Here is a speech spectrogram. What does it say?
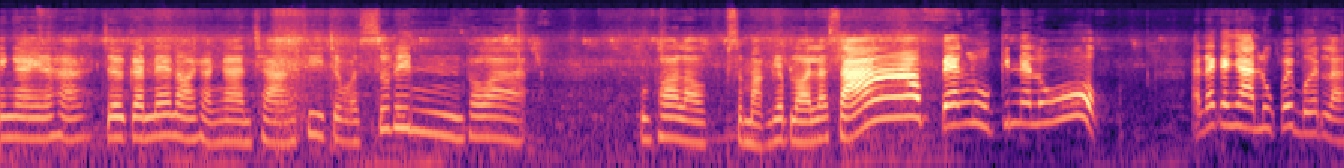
ยังไงนะคะ เจอกันแน่นอนค่ะงานช้างที่จังหวัดสุรินทร์เพราะว่าคุณพ่อเราสมัครเรียบร้อยแล้วสาวแปลงลูกกินแน่ลูก อันนั้นก็ญาลูกไปเบิดล่ะ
